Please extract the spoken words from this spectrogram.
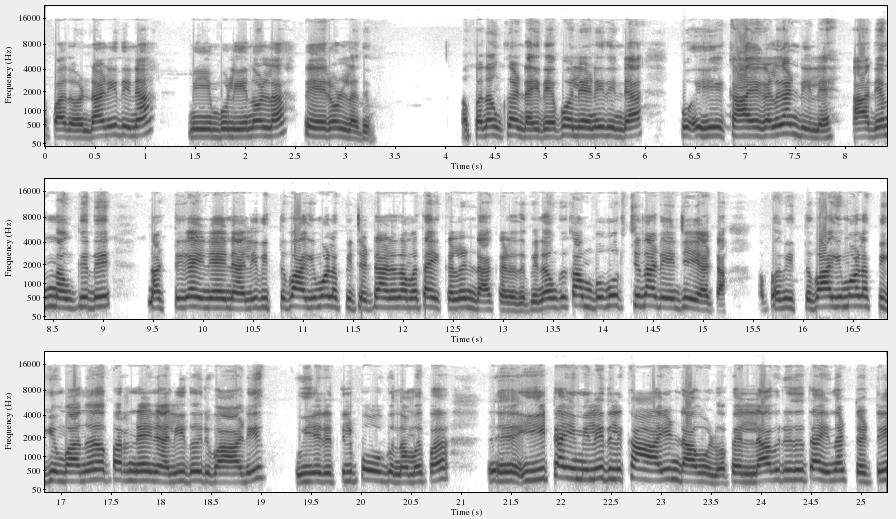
അപ്പൊ അതുകൊണ്ടാണ് ഇതിനെ മീൻപുളി എന്നുള്ള പേരുള്ളത്. അപ്പൊ നമുക്ക് കണ്ട ഇതേപോലെയാണ് ഇതിന്റെ ഈ കായകൾ കണ്ടില്ലേ? ആദ്യം നമുക്കിത് നട്ട് കഴിഞ്ഞു കഴിഞ്ഞാൽ വിത്ത് പാകി മുളപ്പിച്ചിട്ടാണ് നമ്മൾ തൈക്കൾ ഉണ്ടാക്കണത് പിന്നെ നമുക്ക് കമ്പ് മുറിച്ച് നടുകയും ചെയ്യാട്ടോ. അപ്പൊ വിത്ത് പാകി മുളപ്പിക്കുമ്പോന്ന് പറഞ്ഞു കഴിഞ്ഞാൽ ഇത് ഒരുപാട് ഉയരത്തിൽ പോകും. നമ്മളിപ്പോ ഈ ടൈമിൽ ഇതിൽ കായ ഉണ്ടാവുള്ളൂ അപ്പൊ എല്ലാവരും ഇത് തൈ നട്ടിട്ട്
